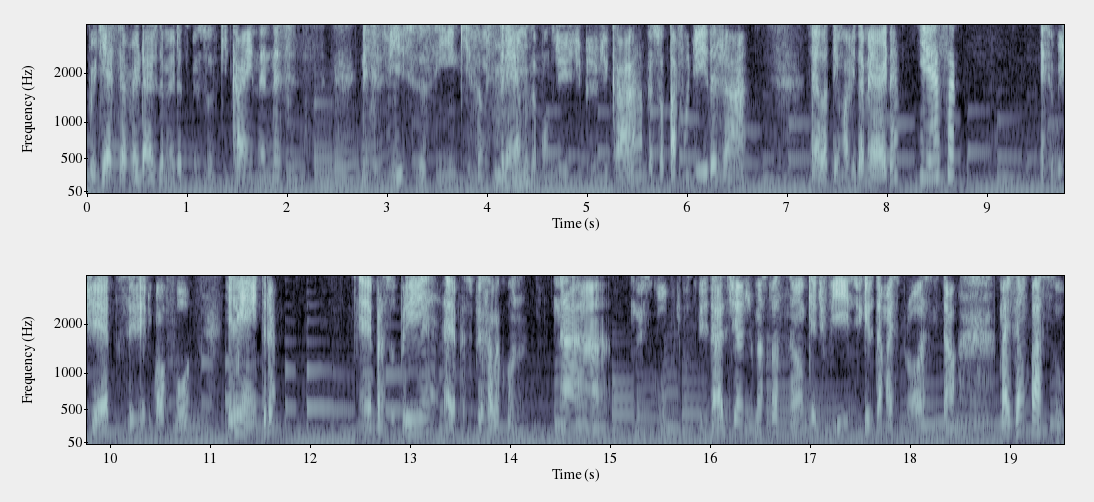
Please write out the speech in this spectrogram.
porque essa é a verdade da maioria das pessoas que caem né, nesses, nesses vícios, assim, que são extremos a ponto de, de prejudicar. A pessoa tá fodida já, ela tem uma vida merda, e essa, esse objeto, seja ele qual for, ele entra é, para suprir, é, para suprir essa lacuna na, no escopo de possibilidades diante de uma situação que é difícil, que ele tá mais próximo e tal. Mas é um passo,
